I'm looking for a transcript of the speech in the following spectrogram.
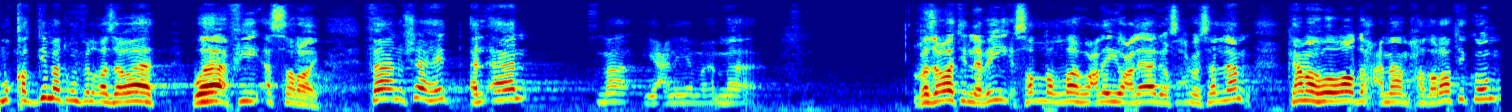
مقدمة في الغزوات وفي السرايا فنشاهد الآن ما يعني ما غزوات النبي صلى الله عليه وعلى آله وصحبه وسلم كما هو واضح أمام حضراتكم.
